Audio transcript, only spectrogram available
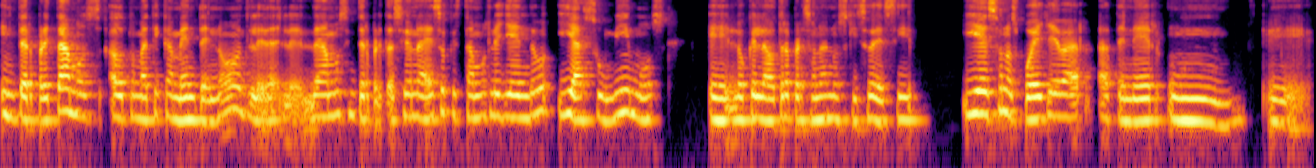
interpretamos automáticamente, ¿no? Le, damos interpretación a eso que estamos leyendo y asumimos eh, lo que la otra persona nos quiso decir. Y eso nos puede llevar a tener un, eh,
